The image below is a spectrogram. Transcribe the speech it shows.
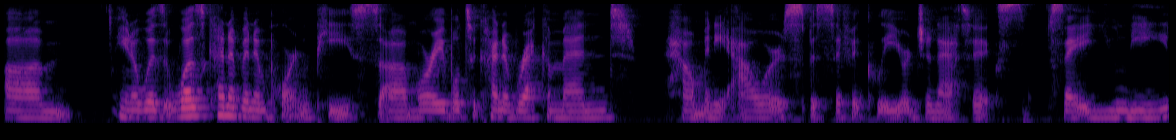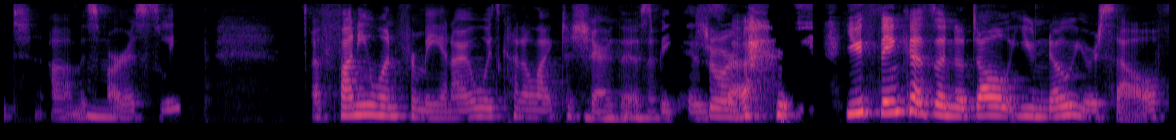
um, you know was was kind of an important piece um, we're able to kind of recommend how many hours specifically your genetics say you need um, as mm-hmm. far as sleep. A funny one for me, and I always kind of like to share this because sure. uh, you think as an adult you know yourself,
